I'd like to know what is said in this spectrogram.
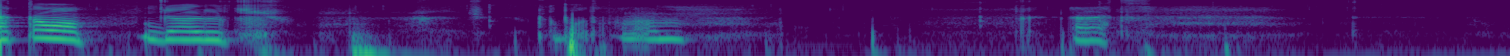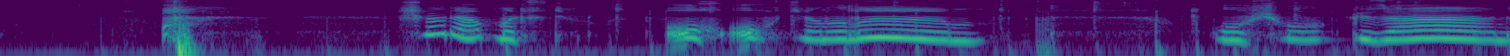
Evet tamam. Geldik. Şöyle kapatalım. Evet. Şöyle yapmak istiyorum. Oh oh yanalım. Oh çok güzel.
